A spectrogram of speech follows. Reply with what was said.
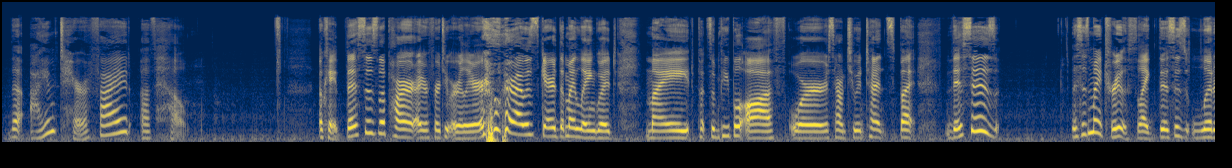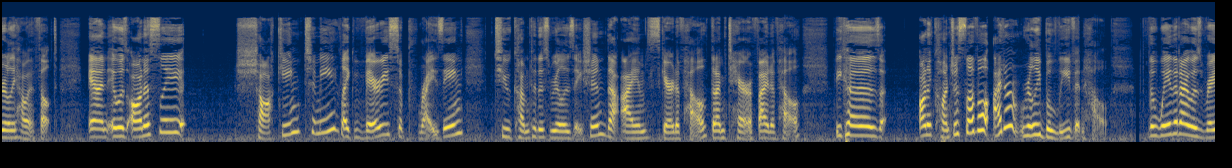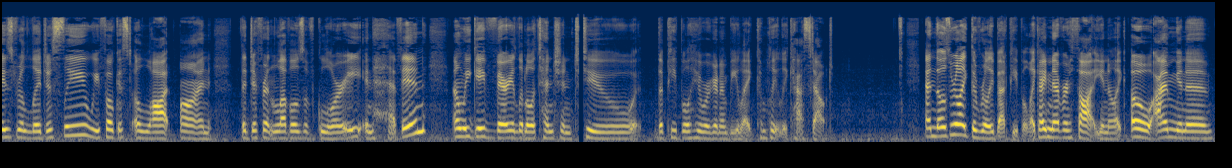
that I am terrified of hell. Okay, this is the part I referred to earlier where I was scared that my language might put some people off or sound too intense, but this is this is my truth. Like this is literally how it felt. And it was honestly shocking to me, like very surprising to come to this realization that I am scared of hell, that I'm terrified of hell, because on a conscious level, I don't really believe in hell. The way that I was raised religiously, we focused a lot on the different levels of glory in heaven, and we gave very little attention to the people who were going to be like completely cast out. And those were like the really bad people. Like, I never thought, you know, like, oh, I'm going to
